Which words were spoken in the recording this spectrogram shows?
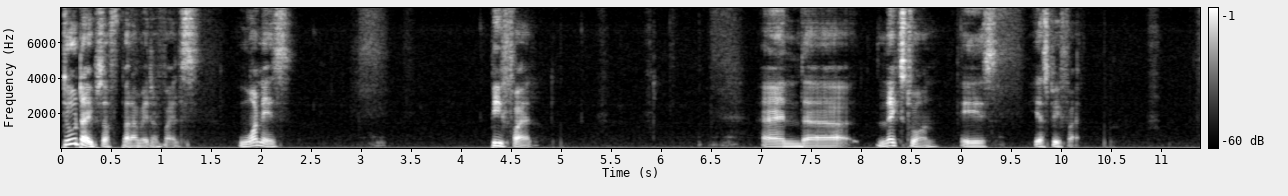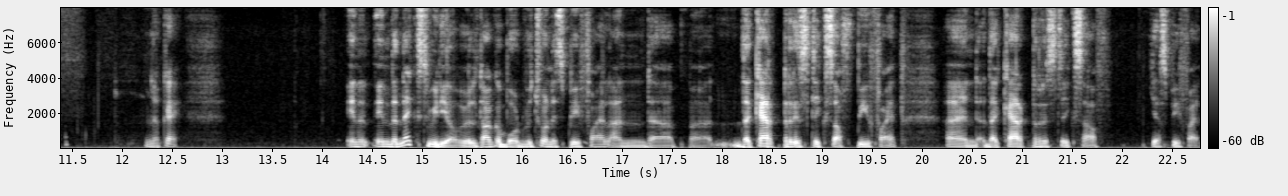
two types of parameter files. One is P file and the next one is SP file. Okay. In, in the next video, we will talk about which one is P file and uh, uh, the characteristics of P file and the characteristics of SP file.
